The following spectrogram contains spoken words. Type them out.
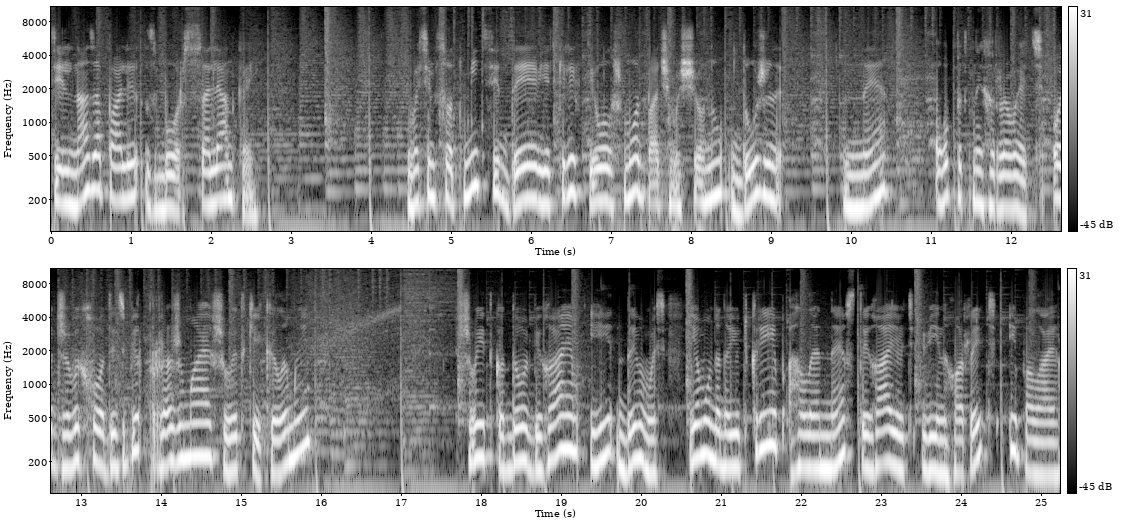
Ціль на запалі збор з солянкою. 800 міці, 9 кілів, фіол, шмот. Бачимо, що ну дуже неопитний гравець. Отже, виходить збір, прожимає швидкі килими. Швидко добігаємо і дивимось. Йому надають кріп, але не встигають. Він горить і палає.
